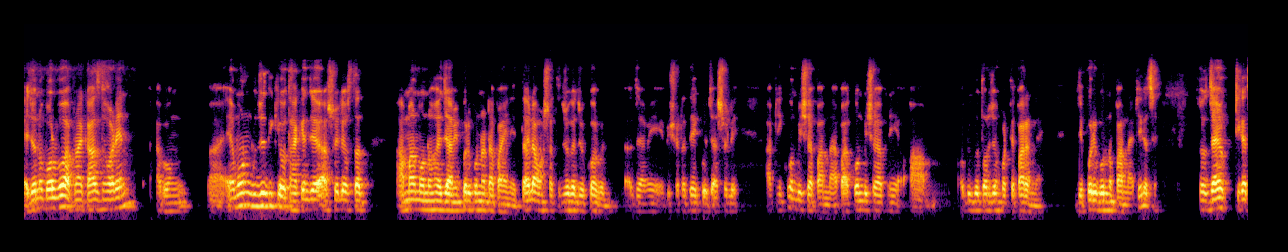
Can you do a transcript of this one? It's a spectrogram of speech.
এজন্য বলব আপনার কাজ ধরেন এবং এমন যদি কেউ থাকেন যে আসলে ওস্তাদ, আমার মনে হয় যে আমি পরিপূর্ণটা পাইনি, তাহলে আমার সাথে যোগাযোগ করবেন, যে আমি বিষয়টা দেখব যে আসলে আপনি কোন বিষয়ে পান না বা কোন বিষয়ে আপনি অভিজ্ঞতা অর্জন করতে পারেন না যে পরিপূর্ণ পান না ঠিক আছে? তো যাই হোক, ঠিক আছে।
